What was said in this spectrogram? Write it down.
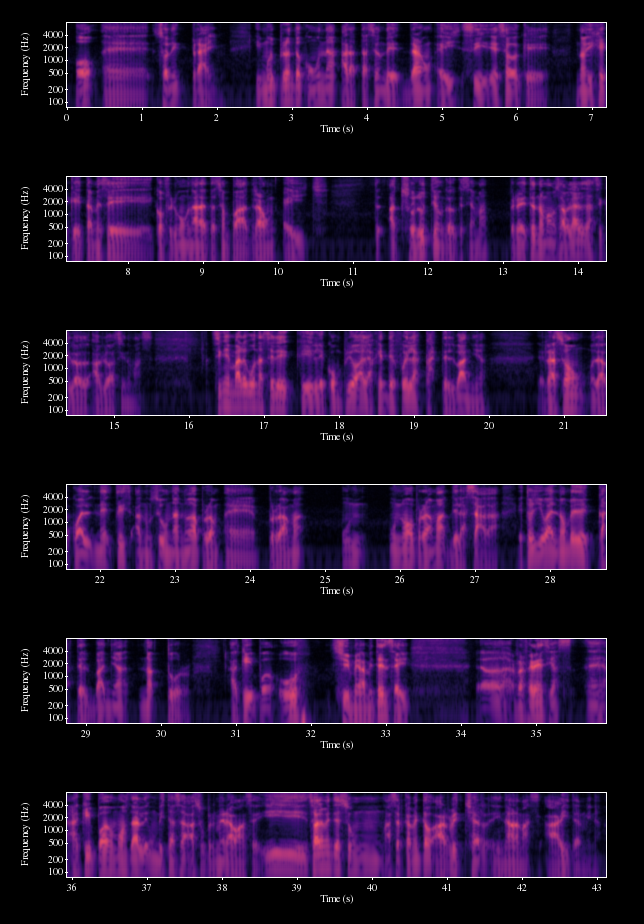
o eh, Sonic Prime. Y muy pronto con una adaptación de Dragon Age. Sí, eso que no dije que también se confirmó una adaptación para Dragon Age. Absolution creo que se llama. Pero de esto no vamos a hablar, así que lo hablo así nomás. Sin embargo, una serie que le cumplió a la gente fue la Castlevania, razón la cual Netflix anunció una nueva eh, programa, un, nuevo programa de la saga. Esto lleva el nombre de Castlevania Nocturne. Aquí, uff, Shin Megami Tensei, uh, referencias. Eh, aquí podemos darle un vistazo a su primer avance. Y solamente es un acercamiento a Richard y nada más. Ahí termina.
